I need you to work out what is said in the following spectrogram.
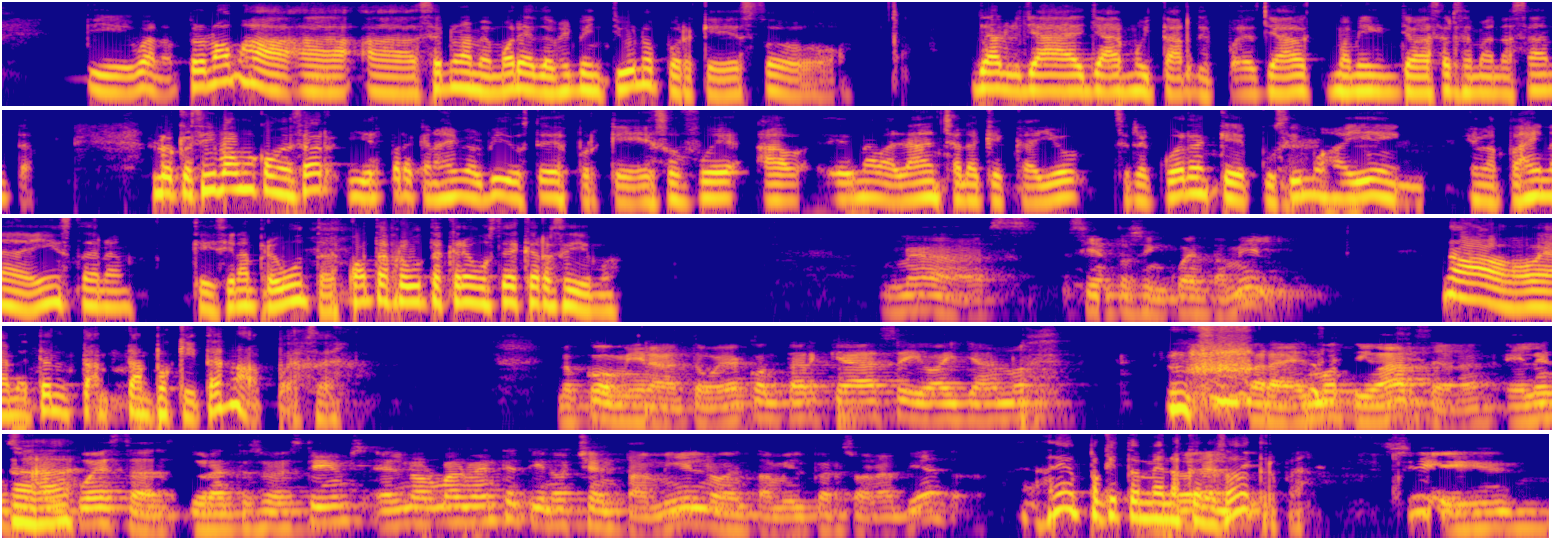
Y bueno, pero no vamos a, hacer una memoria de 2021 porque esto ya, ya, ya es muy tarde, pues ya, ya va a ser Semana Santa. Lo que sí vamos a comenzar, y es para que no se me olvide ustedes, porque eso fue una avalancha la que cayó. ¿Se recuerdan que pusimos ahí en, en la página de Instagram que hicieran preguntas? ¿Cuántas preguntas creen ustedes que recibimos? Unas 150 mil. No, obviamente tan, tan poquitas no, pues. Loco, mira, te voy a contar qué hace Ibai Llanos para él motivarse. ¿verdad? Él en sus encuestas durante sus streams, él normalmente tiene 80 mil, 90 mil personas viendo. un poquito menos que nosotros. Pues. Sí,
